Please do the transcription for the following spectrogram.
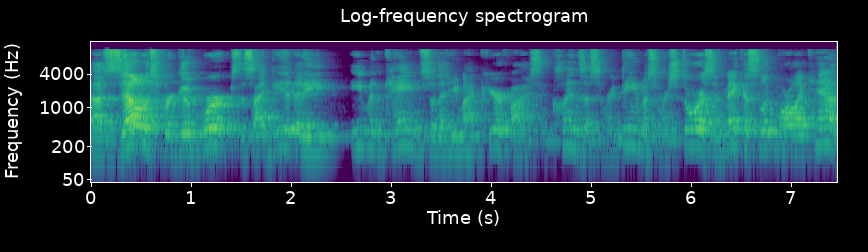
uh, zealous for good works. This idea that he even came so that he might purify us and cleanse us and redeem us and restore us and make us look more like him.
